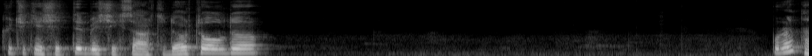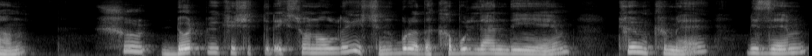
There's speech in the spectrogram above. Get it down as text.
Küçük eşittir 5x artı 4 oldu. Buradan şu 4 büyük eşittir eksi 10 olduğu için burada kabullendiğim tüm küme bizim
